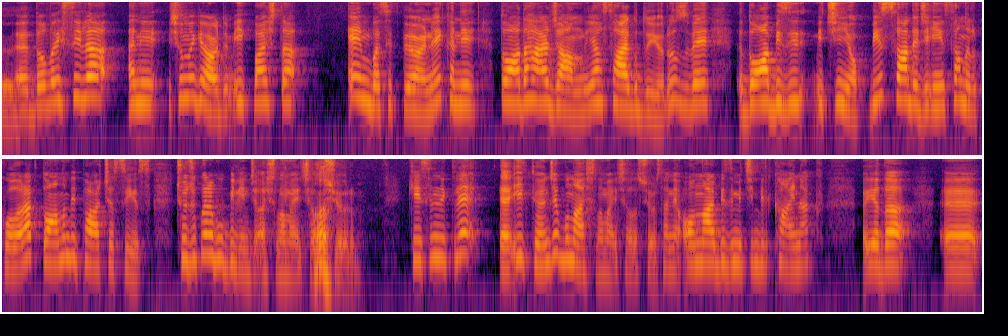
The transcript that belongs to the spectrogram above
Ee, Dolayısıyla hani şunu gördüm. İlk başta en basit bir örnek hani doğada her canlıya saygı duyuyoruz ve doğa bizim için yok. Biz sadece insan ırkı olarak doğanın bir parçasıyız. Çocuklara bu bilinci aşılamaya çalışıyorum. Kesinlikle e, ilk önce bunu aşılamaya çalışıyoruz. Hani onlar bizim için bir kaynak e, ya da e,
